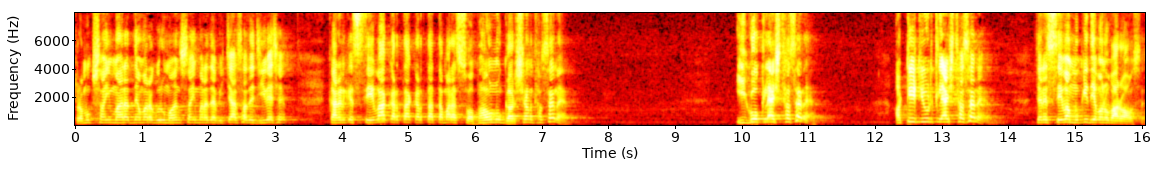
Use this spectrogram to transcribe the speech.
પ્રમુખ સ્વામી મહારાજને અમારા ગુરુ મહંત સ્વામી મહારાજ આ વિચાર સાથે જીવે છે. કારણ કે સેવા કરતાં કરતાં તમારા સ્વભાવનું ઘર્ષણ થશે ને, ઈગો ક્લેશ થશે ને અટીટ્યુડ ક્લેશ થશે ને, ત્યારે સેવા મૂકી દેવાનો વારો આવશે.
